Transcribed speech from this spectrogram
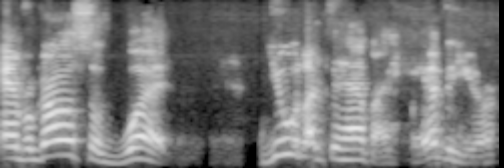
and regardless of what, you would like to have a heavier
